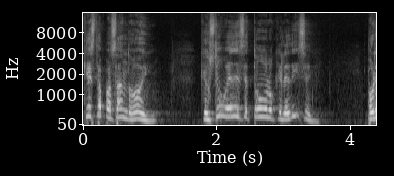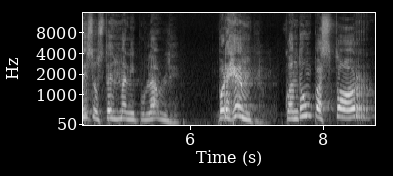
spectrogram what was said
¿Qué está pasando hoy? Que usted obedece todo lo que le dicen. Por eso usted es manipulable. Por ejemplo, cuando un pastor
